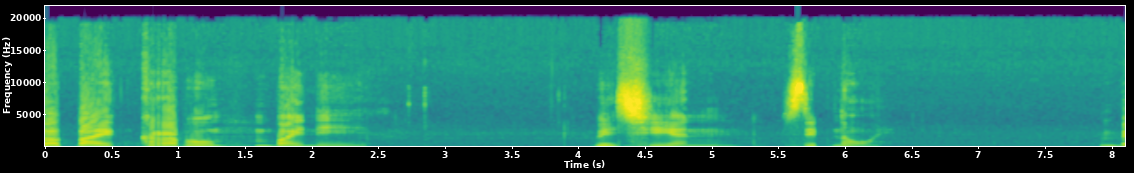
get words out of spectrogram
ต่อไปครับผมใบนี้ วิเชียน10หน่วย แบ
